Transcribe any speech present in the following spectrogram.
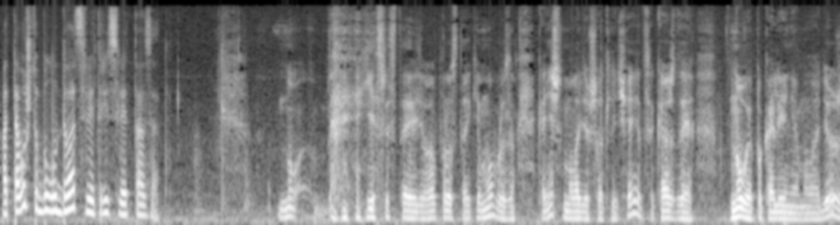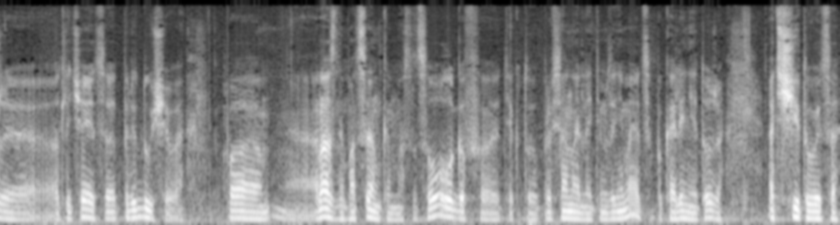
от того, что было 20 или 30 лет назад? Ну, если ставить вопрос таким образом, конечно, молодежь отличается. Каждое новое поколение молодежи отличается от предыдущего. По э, разным оценкам социологов, э, те, кто профессионально этим занимается, поколение тоже отсчитывается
